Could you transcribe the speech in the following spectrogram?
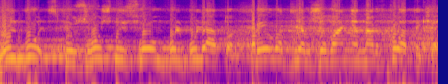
Бульбуль, співзвучний словом бульбулятор, прилад для вживання наркотиків.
